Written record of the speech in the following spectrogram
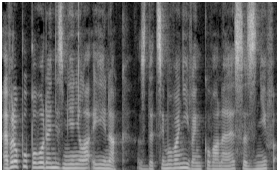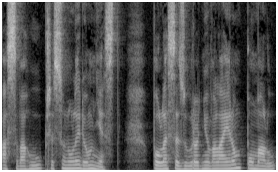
Evropu povodeň změnila i jinak. Zdecimovaní venkované se z niv a svahů přesunuli do měst. Pole se zúrodňovala jenom pomalu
